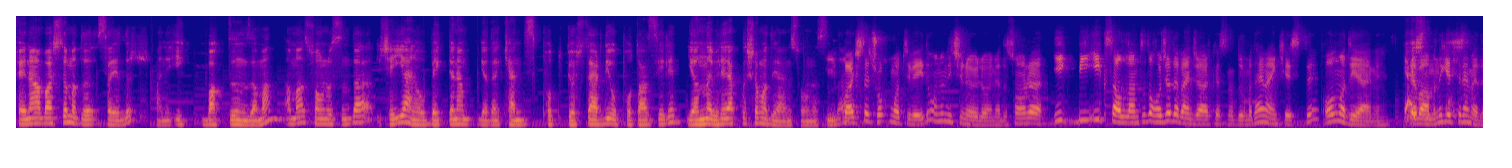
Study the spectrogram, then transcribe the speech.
fena başlamadı sayılır. Hani ilk baktığın zaman ama sonrasında şey yani o beklenen ya da kendisi pot gösterdiği o potansiyelin yanına bile yaklaşamadı yani sonrasında. İlk başta çok motiveydi. Onun için öyle oynadı. Sonra ilk bir ilk sallantıda hoca da bence arkasında durmadı. Hemen kesti. Olmadı yani. Ya işte- Devamını getiremedi.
